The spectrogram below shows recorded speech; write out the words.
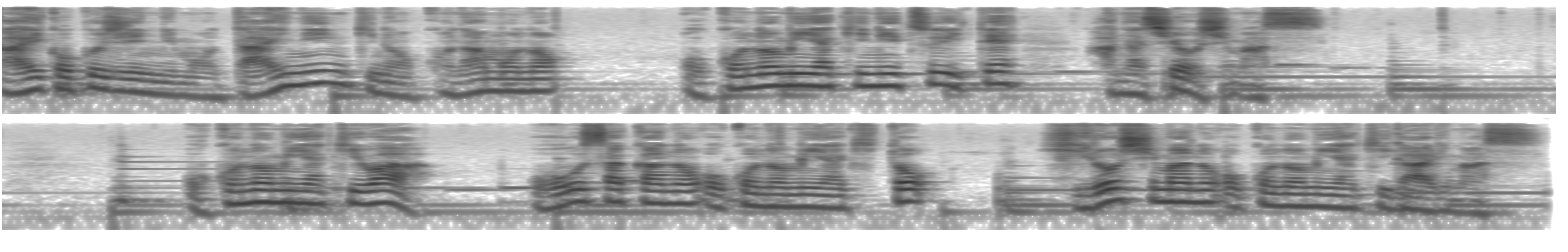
外国人にも大人気の粉物お好み焼きについて話をします。お好み焼きは大阪のお好み焼きと広島のお好み焼きがあります。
